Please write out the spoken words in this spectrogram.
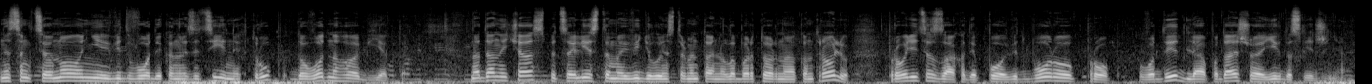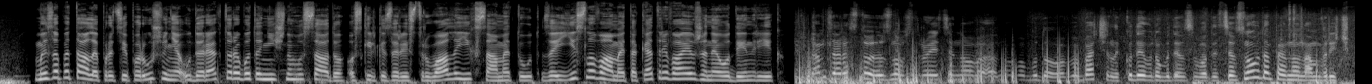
несанкціоновані відводи каналізаційних труб до водного об'єкта. На даний час спеціалістами відділу інструментально-лабораторного контролю проводяться заходи по відбору проб води для подальшого їх дослідження. Ми запитали про ці порушення у директора ботанічного саду, оскільки зареєстрували їх саме тут. За її словами, таке триває вже не один рік. Там зараз знов строїться нова, нова будова. Ви бачили, куди воно буде зводитися? Знов, напевно, нам в річку.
